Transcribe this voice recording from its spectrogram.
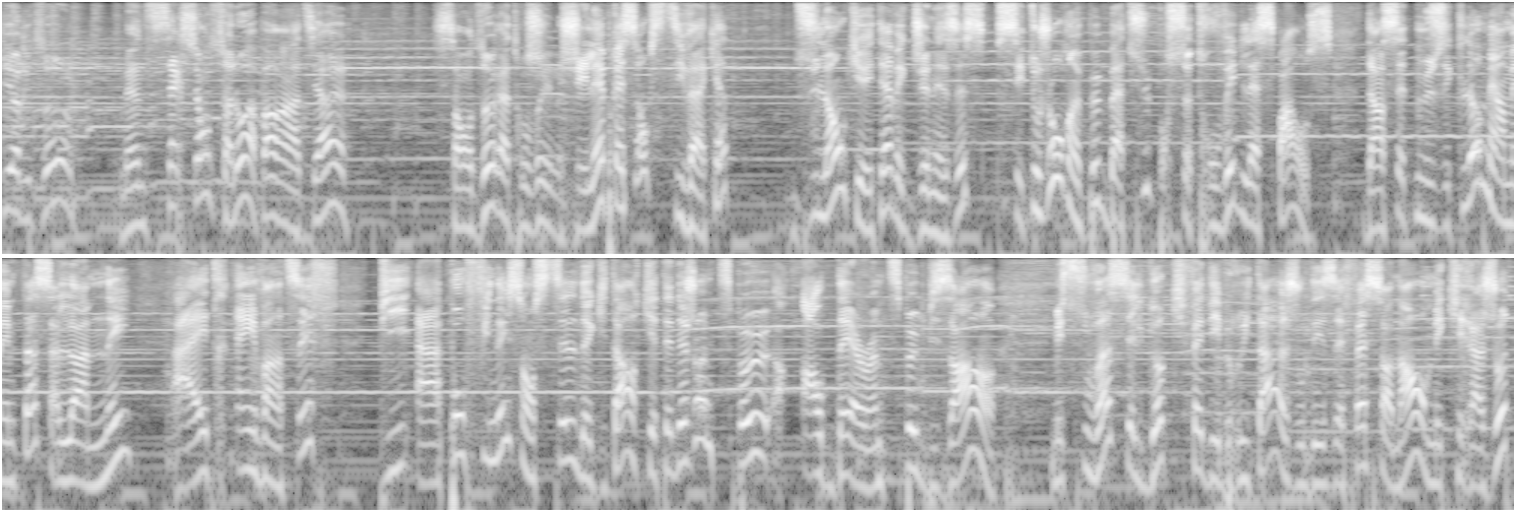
fioritures. Mais une section de solo à part entière sont dures à trouver. J'ai l'impression que Steve Hackett, du long qui a été avec Genesis, s'est toujours un peu battu pour se trouver de l'espace dans cette musique-là, mais en même temps, ça l'a amené à être inventif puis à peaufiner son style de guitare qui était déjà un petit peu out there, un petit peu bizarre. Mais souvent, c'est le gars qui fait des bruitages ou des effets sonores, mais qui rajoute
